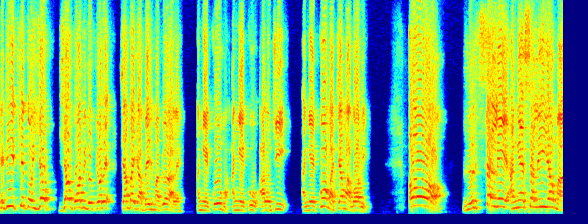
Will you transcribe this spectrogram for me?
ဂတိဖြစ်တော့ရောက်ရောက်သွားပြီလို့ပြောတဲ့ကျမ်းပိုက်ကဘယ်မှာပြောတာလဲအငယ်ကိုမှာအငယ်ကိုအားလုံးကြည့်အငယ်ကိုမှာကျမ်းမှာသွားပြီအော်ဆက်လေးအငယ်ဆက်လေးရောက်မှာ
